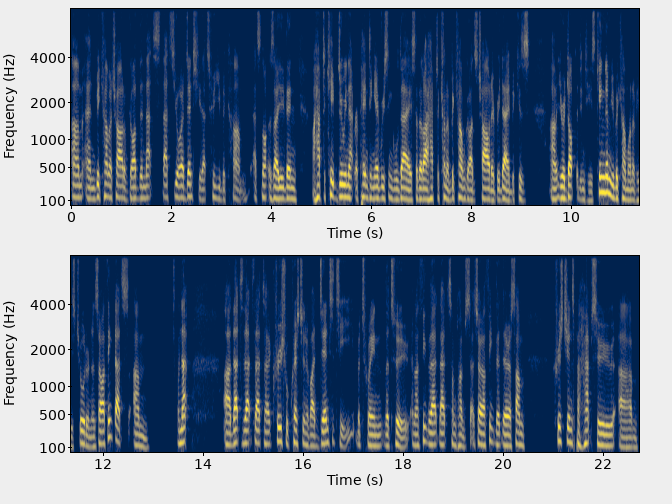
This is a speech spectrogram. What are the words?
um, and become a child of God, then that's that's your identity. That's who you become. That's not as though then I have to keep doing that repenting every single day, so that I have to kind of become God's child every day because uh, you're adopted into His kingdom. You become one of His children, and so I think that's um, and that. Uh, that's that's that's a crucial question of identity between the two, and I think that that sometimes. So I think that there are some Christians perhaps who um,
